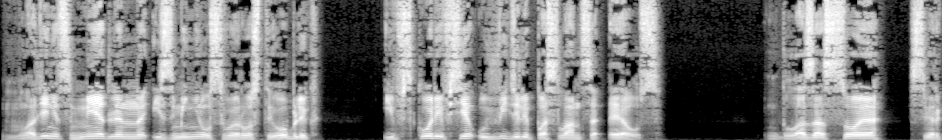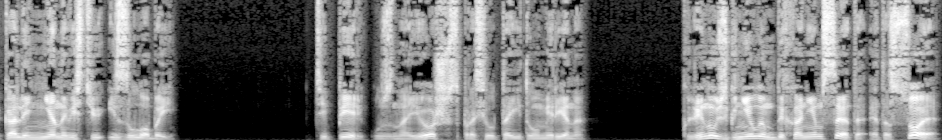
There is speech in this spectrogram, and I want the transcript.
Младенец медленно изменил свой рост и облик, и вскоре все увидели посланца Эус. Глаза Соя сверкали ненавистью и злобой. «Теперь узнаешь?» — спросил Таита у Мирена. «Клянусь гнилым дыханием Сета, это Соя,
